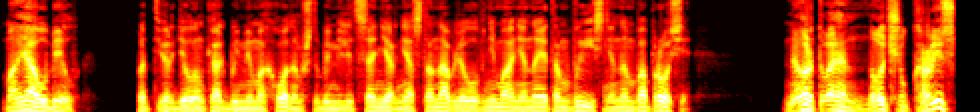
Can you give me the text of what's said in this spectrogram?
«Моя убил», — подтвердил он как бы мимоходом, чтобы милиционер не останавливал внимания на этом выясненном вопросе. Мертвая ночью крыс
